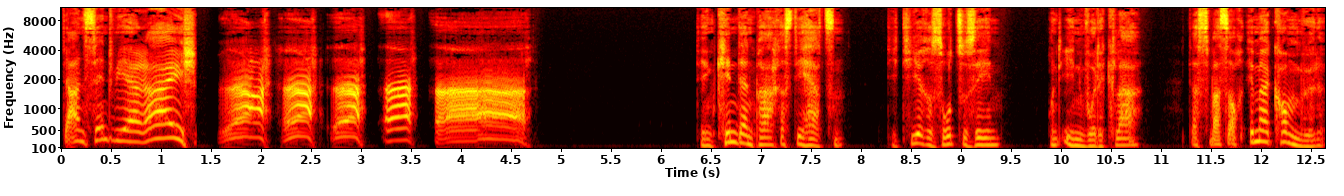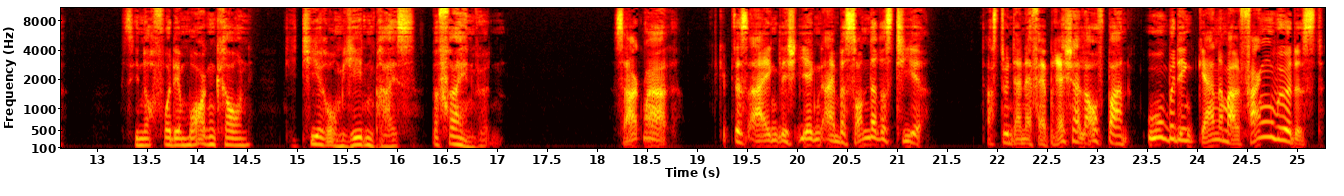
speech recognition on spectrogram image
dann sind wir reich. Den Kindern brach es die Herzen, die Tiere so zu sehen, und ihnen wurde klar, dass was auch immer kommen würde, sie noch vor dem Morgengrauen die Tiere um jeden Preis befreien würden. Sag mal, gibt es eigentlich irgendein besonderes Tier, das du in deiner Verbrecherlaufbahn unbedingt gerne mal fangen würdest?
